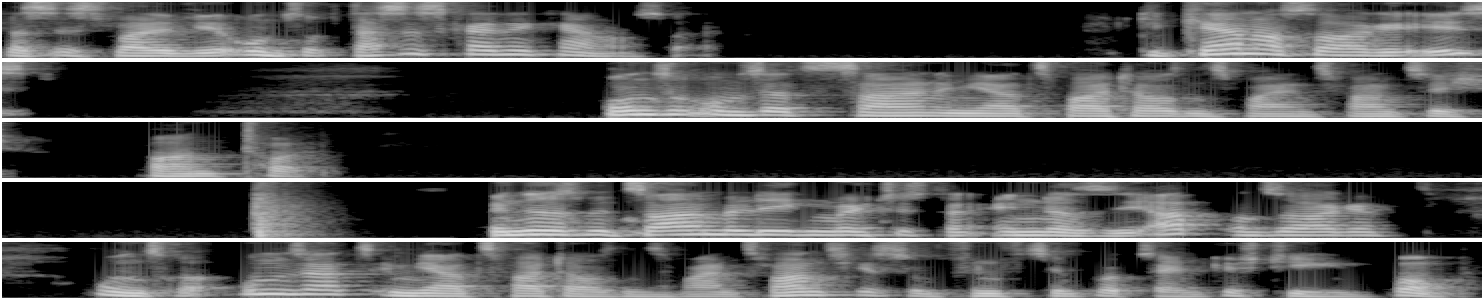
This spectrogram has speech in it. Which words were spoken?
Das ist, weil wir uns, das ist keine Kernaussage. Die Kernaussage ist, unsere Umsatzzahlen im Jahr 2022 waren toll. Wenn du das mit Zahlen belegen möchtest, dann ändere sie ab und sage, unser Umsatz im Jahr 2022 ist um 15 Prozent gestiegen. Punkt.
